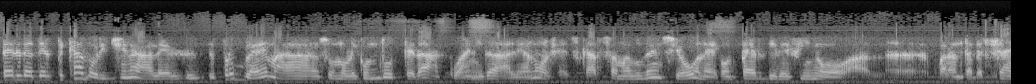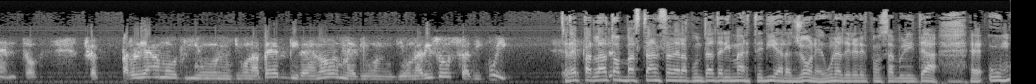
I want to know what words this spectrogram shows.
Del, del, peccato originale il, il, problema sono le condotte d'acqua in Italia, no? c'è scarsa manutenzione con perdite fino al eh, 40%, cioè, parliamo di, un, di, una perdita enorme di, un, di una risorsa di cui Se ne è parlato abbastanza nella puntata di martedì, ha ragione, è una delle responsabilità eh, um,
